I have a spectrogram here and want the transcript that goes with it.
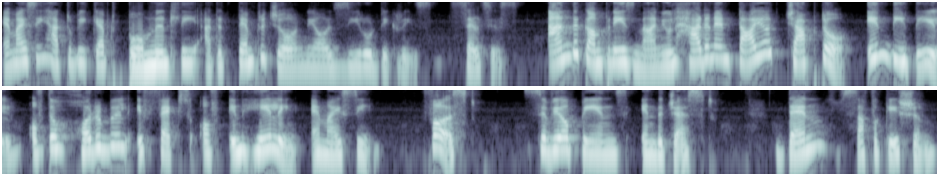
MIC had to be kept permanently at a temperature near 0 degrees Celsius. And the company's manual had an entire chapter in detail of the horrible effects of inhaling MIC. First, severe pains in the chest, then suffocation,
